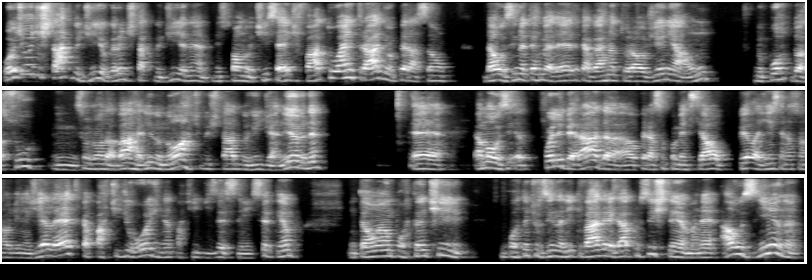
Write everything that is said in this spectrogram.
Hoje o destaque do dia, o grande destaque do dia, né, a principal notícia é de fato a entrada em operação da usina termoelétrica gás natural GNA1 no Porto do Açu, em São João da Barra, ali no norte do estado do Rio de Janeiro, né? É, é usina, foi liberada a operação comercial pela Agência Nacional de Energia Elétrica a partir de hoje, né, a partir de 16 de setembro. Então é uma importante, importante usina ali que vai agregar para o sistema, né? A usina,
